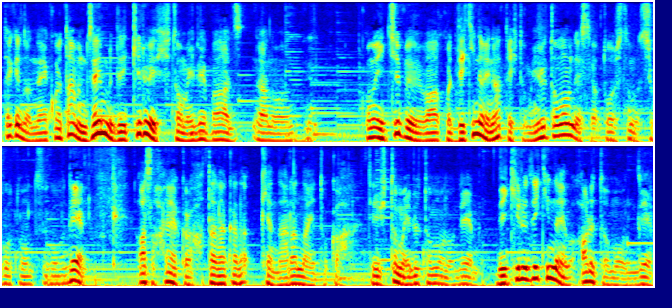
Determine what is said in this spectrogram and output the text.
だけどねこれ多分全部できる人もいればあのこの一部はこれできないなって人もいると思うんですよどうしても仕事の都合で朝早く働かなきゃならないとかっていう人もいると思うのでできるできないはあると思うんで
